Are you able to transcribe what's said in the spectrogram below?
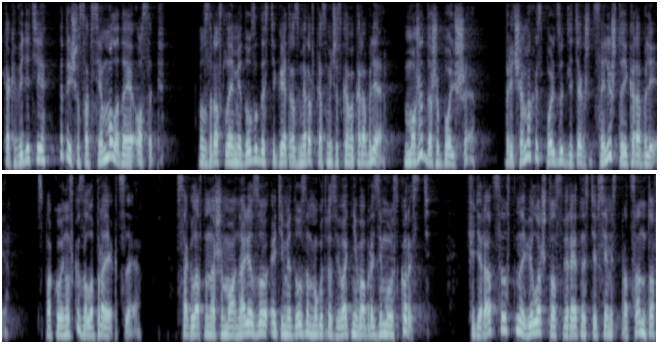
Как видите, это еще совсем молодая особь. Взрослая медуза достигает размеров космического корабля, может даже больше. Причем их используют для тех же целей, что и корабли. Спокойно сказала проекция. Согласно нашему анализу, эти медузы могут развивать невообразимую скорость. Федерация установила, что с вероятностью в 70%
